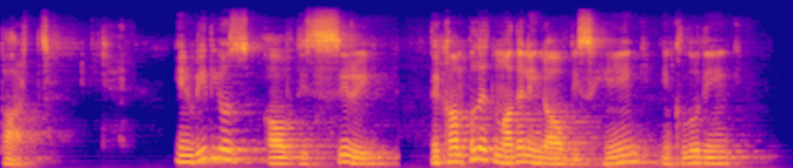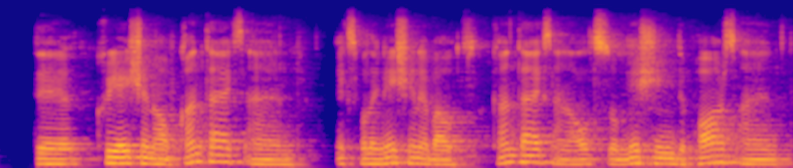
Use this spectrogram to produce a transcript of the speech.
part. In videos of this series the complete modeling of this hinge, including the creation of contacts and explanation about contacts and also meshing the parts and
